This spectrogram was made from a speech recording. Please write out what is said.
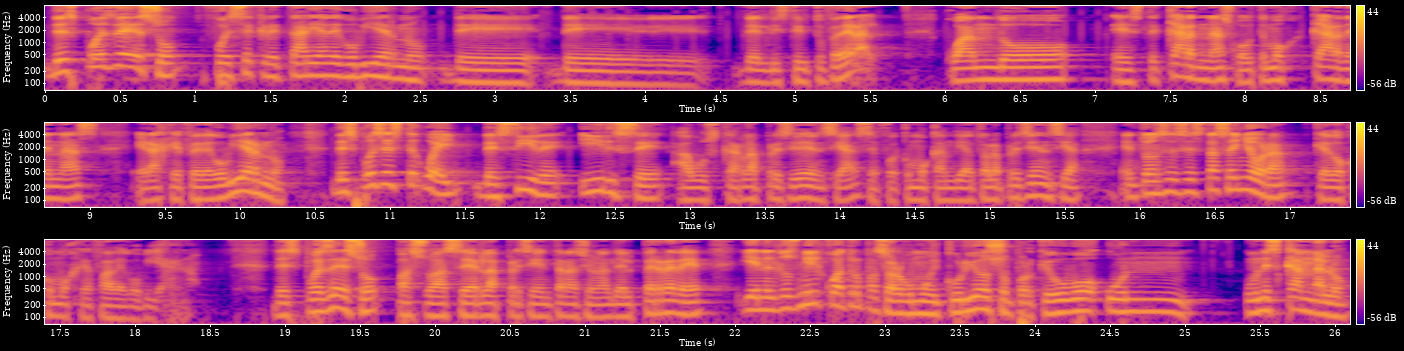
Después de eso, fue secretaria de gobierno de, de, del Distrito Federal. Cuando este Cárdenas, Cuauhtémoc Cárdenas, era jefe de gobierno. Después este güey decide irse a buscar la presidencia, se fue como candidato a la presidencia, entonces esta señora quedó como jefa de gobierno. Después de eso pasó a ser la presidenta nacional del PRD y en el 2004 pasó algo muy curioso porque hubo un, un escándalo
